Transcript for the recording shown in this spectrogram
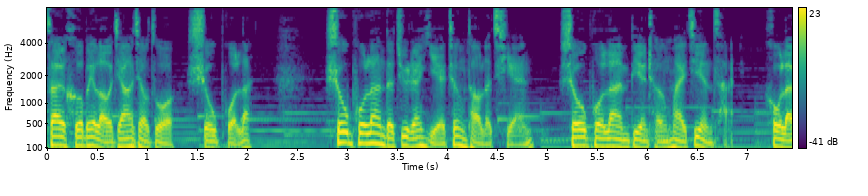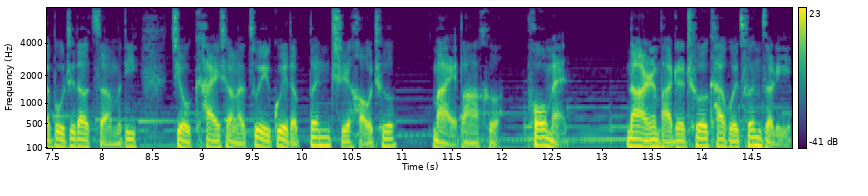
在河北老家叫做收破烂。收破烂的居然也挣到了钱，收破烂变成卖建材。后来不知道怎么地，就开上了最贵的奔驰豪车迈巴赫 Pullman。那人把这车开回村子里，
